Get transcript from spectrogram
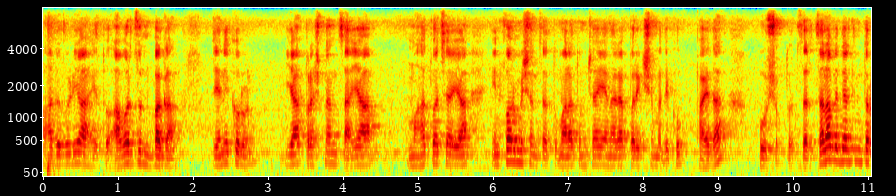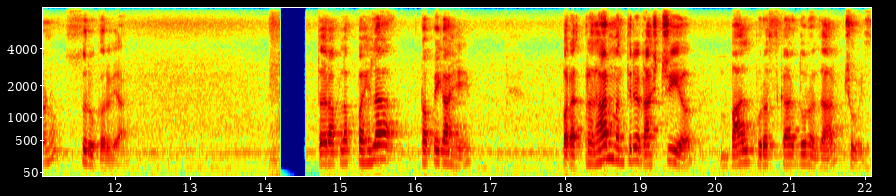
हा जो व्हिडिओ आहे तो आवर्जून बघा जेणेकरून या प्रश्नांचा या महत्त्वाच्या या इन्फॉर्मेशनचा तुम्हाला तुमच्या येणाऱ्या परीक्षेमध्ये खूप फायदा होऊ शकतो. तर चला विद्यार्थी मित्रांनो सुरू करूया. तर आपला पहिला टॉपिक आहे प्र प्रधानमंत्री राष्ट्रीय बाल पुरस्कार दोन हजार चोवीस.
